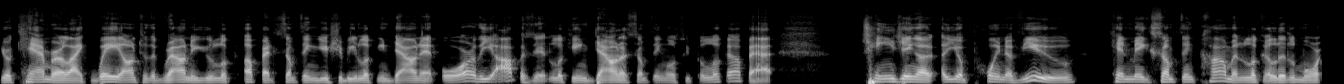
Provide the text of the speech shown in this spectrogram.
your camera like way onto the ground and you look up at something you should be looking down at, or the opposite, looking down at something most people look up at. Changing a, a, your point of view can make something common look a little more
